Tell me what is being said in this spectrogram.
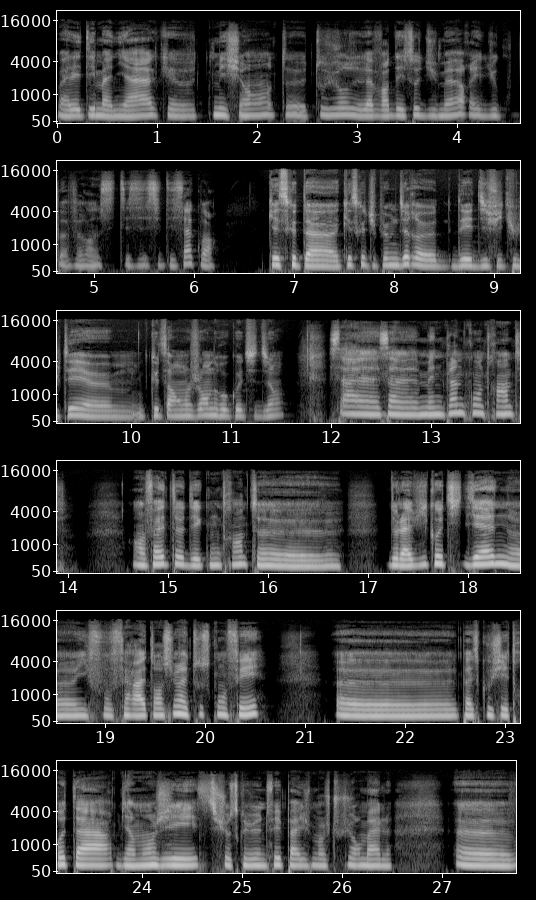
bah, elle était maniaque, euh, méchante, euh, toujours avoir des sauts d'humeur et du coup, bah, enfin, c'était ça quoi. Qu'est-ce que, qu'est-ce que tu peux me dire euh, des difficultés euh, que ça engendre au quotidien? Ça, ça mène plein de contraintes. En fait, des contraintes euh, de la vie quotidienne. il faut faire attention à tout ce qu'on fait. Euh, pas se coucher trop tard, bien manger, chose que je ne fais pas, je mange toujours mal. Euh,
